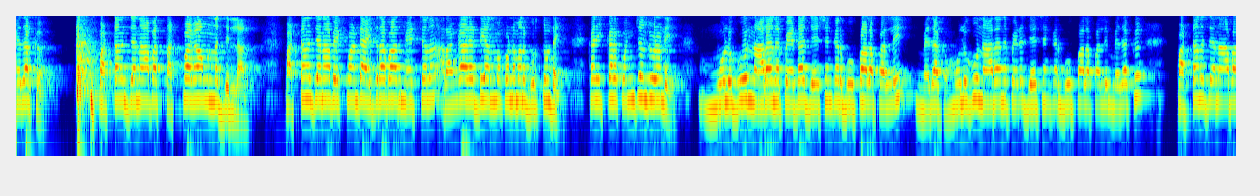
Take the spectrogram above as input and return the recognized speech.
Medak. పట్టణ జనాభా తక్కువగా ఉన్న జిల్లాలు. పట్టణ జనాభా ఎక్కువ అంటే హైదరాబాద్ మేడ్చల్ రంగారెడ్డి హన్మకొండ మనకు గుర్తుంటాయి. కానీ ఇక్కడ కొంచెం చూడండి. ములుగు నారాయణపేట జయశంకర్ భూపాలపల్లి మెదక్. ములుగు నారాయణపేట జయశంకర్ భూపాలపల్లి మెదక్ పట్టణ జనాభా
